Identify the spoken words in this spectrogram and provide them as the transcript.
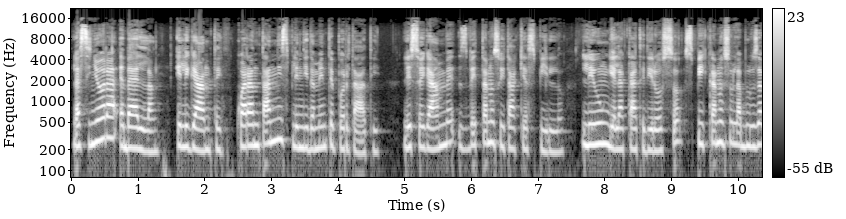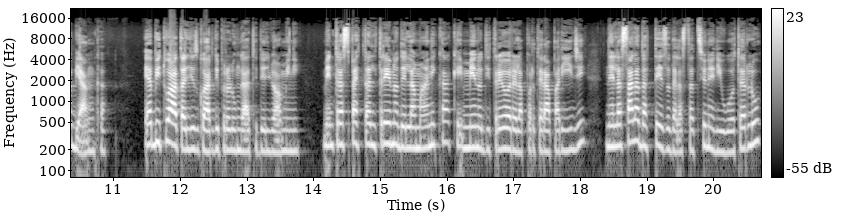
La signora è bella, elegante, 40 anni splendidamente portati. Le sue gambe svettano sui tacchi a spillo le unghie laccate di rosso spiccano sulla blusa bianca. È abituata agli sguardi prolungati degli uomini. Mentre aspetta il treno della Manica che in meno di tre ore la porterà a Parigi, nella sala d'attesa della stazione di Waterloo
